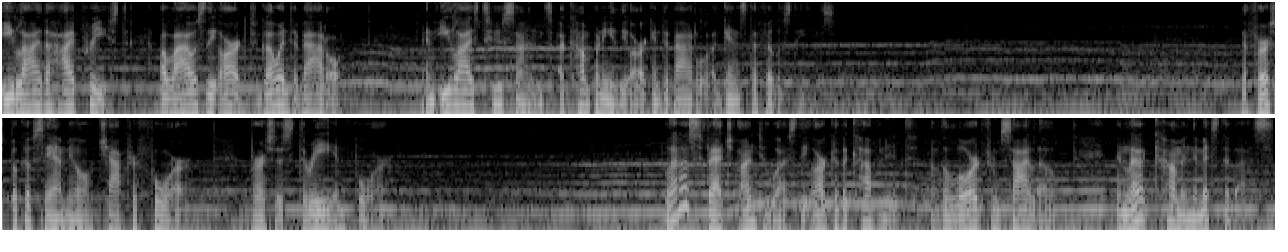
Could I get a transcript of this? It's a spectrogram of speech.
Eli the high priest allows the ark to go into battle, and Eli's two sons accompany the ark into battle against the Philistines. The first book of Samuel, chapter 4, verses 3 and 4. Let us fetch unto us the ark of the covenant of the Lord from Silo, and let it come in the midst of us,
